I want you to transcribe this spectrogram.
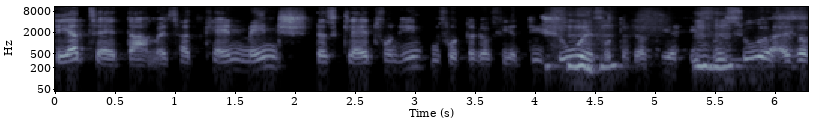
der Zeit damals, hat kein Mensch das Kleid von hinten fotografiert, die Schuhe fotografiert, die mhm. Frisur. Also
